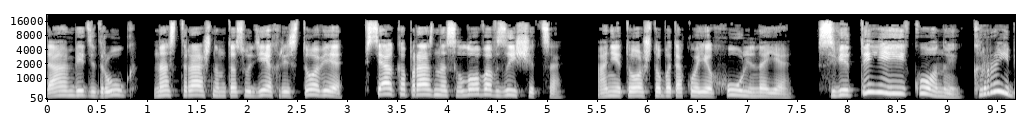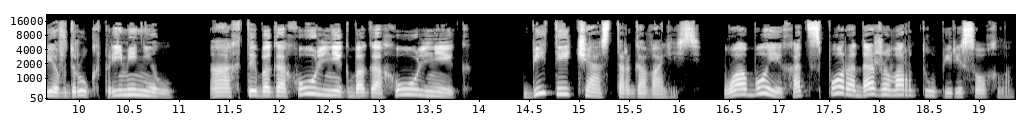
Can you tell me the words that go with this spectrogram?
Там ведь, друг, на страшном-то суде Христове всяко праздно слово взыщется, а не то, чтобы такое хульное. Святые иконы к рыбе вдруг применил. Ах ты, богохульник, богохульник! Битый час торговались. У обоих от спора даже во рту пересохло.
